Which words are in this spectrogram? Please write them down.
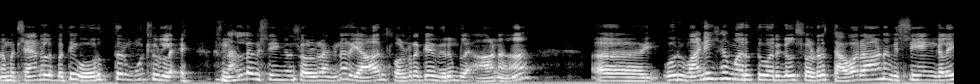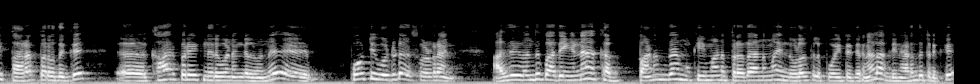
நம்ம சேனலை பத்தி ஒருத்தர் மூச்சு விடல. நல்ல விஷயங்கள் சொல்றாங்கன்னா அது யாரும் சொல்றக்கே விரும்பல. ஆனா ஒரு வணிக மருத்துவர்கள் சொல்ற தவறான விஷயங்களை பரப்புறதுக்கு கார்ப்பரேட் நிறுவனங்கள் வந்து போட்டி போட்டுட்டு அதை சொல்றாங்க. அது வந்து பாத்தீங்கன்னா க பணம் தான் முக்கியமான பிரதானமா இந்த உலகத்துல போயிட்டு இருக்கிறனால அப்படி நடந்துட்டு இருக்கு.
